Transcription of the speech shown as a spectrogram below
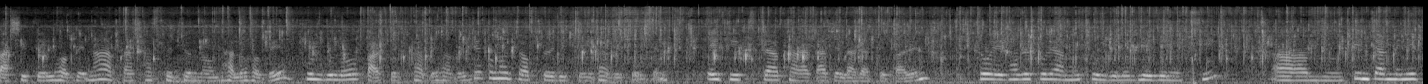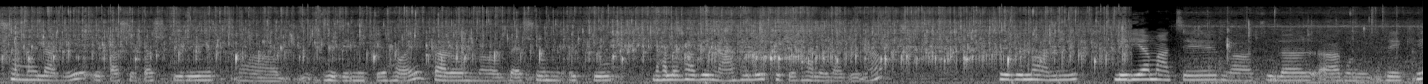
বাসি তেল হবে না, আপনার স্বাস্থ্যের জন্য ভালো হবে। ফুলগুলো পারফেক্টভাবে হবে, যে কোনো চপ তৈরিতে এইভাবে করবেন। এই টিপসটা আপনারা কাজে লাগাতে পারেন। তো এভাবে করে আমি ফুলগুলো ভেজে নিচ্ছি। তিন চার মিনিট সময় লাগে এপাশ ওপাশ করে ভেজে নিতে হয়। কারণ বেসন একটু ভালোভাবে না হলে খেতে ভালো লাগে না। সেজন্য আমি মিডিয়াম আঁচে চুলার আগুন রেখে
